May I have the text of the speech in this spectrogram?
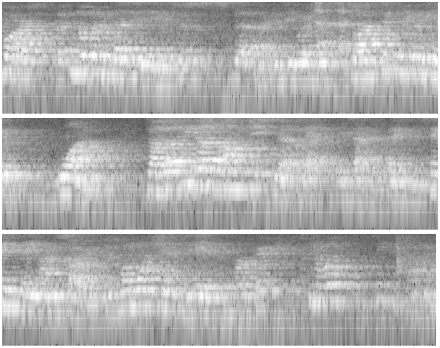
but nobody does anything, it's just a uh, a continuation. That- So I'm simply gonna give one. Da da da da. Yeah, yeah, exactly, thank you. Same thing, I'm sorry, just one more chance to get it perfect. You know what, take your time.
